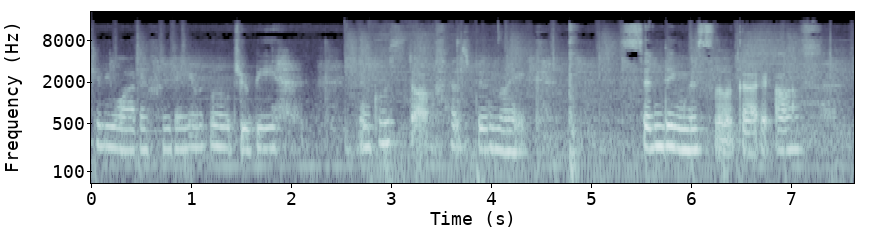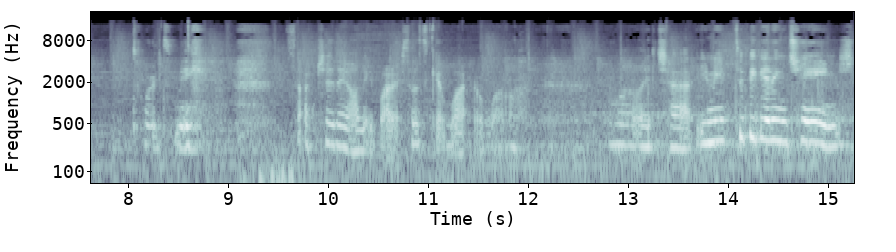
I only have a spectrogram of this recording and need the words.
give you water for today, little Droopy. And Gustav has been like sending this little guy off towards me. so I'm sure they all need water, so let's get water while, while I chat. You need to be getting changed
